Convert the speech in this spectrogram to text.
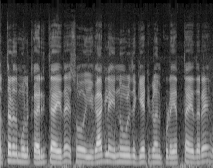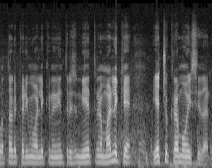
ಒತ್ತಡದ ಮೂಲಕ ಹರಿತಾ ಇದೆ. ಸೊ ಈಗಾಗಲೇ ಇನ್ನೂ ಉಳಿದ ಗೇಟ್ಗಳನ್ನು ಕೂಡ ಎತ್ತಾ ಇದ್ದಾರೆ. ಒತ್ತಡ ಕಡಿಮೆ ಮಾಡಲಿಕ್ಕೆ ನಿಯಂತ್ರಿಸಿ ನಿಯಂತ್ರಣ ಮಾಡಲಿಕ್ಕೆ ಹೆಚ್ಚು ಕ್ರಮ ವಹಿಸಿದ್ದಾರೆ.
